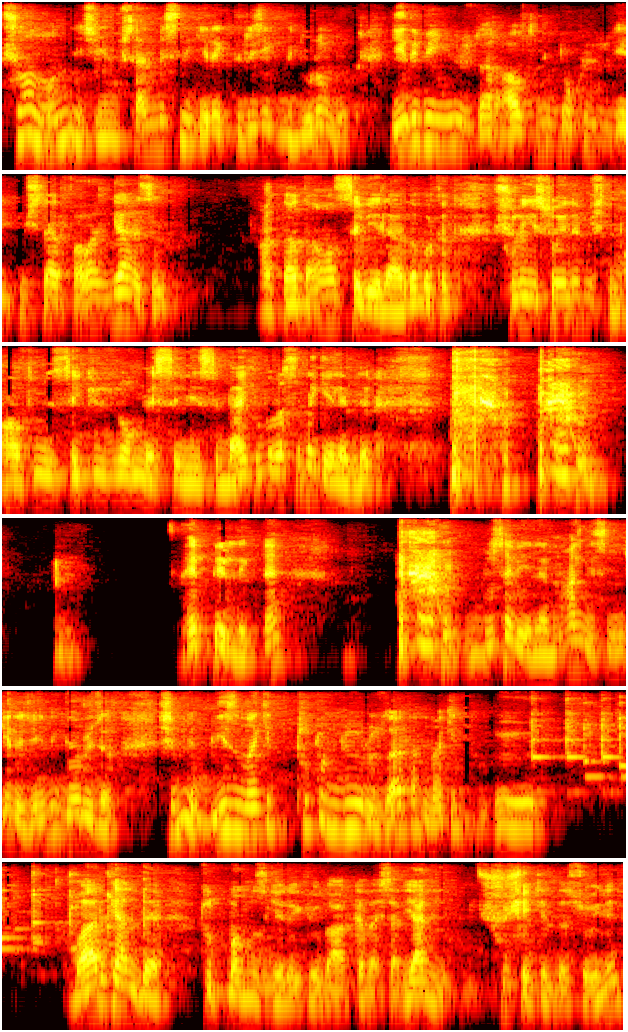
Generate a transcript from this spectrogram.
Şu an onun için yükselmesini gerektirecek bir durum yok. 7100'ler, 6970'ler falan gelsin. Hatta daha az seviyelerde bakın şurayı söylemiştim 6815 seviyesi belki burası da gelebilir. Hep birlikte bu seviyelerin hangisinin geleceğini göreceğiz. Şimdi biz nakit tutun diyoruz. Zaten nakit e, varken de tutmamız gerekiyordu arkadaşlar. Yani şu şekilde söyleyeyim.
